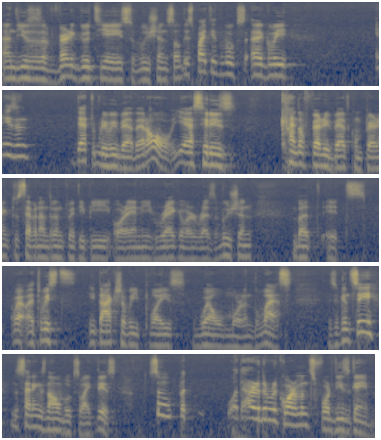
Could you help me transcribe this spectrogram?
and uses a very good TAA solution, so despite it looks ugly, it isn't that really bad at all. Yes, it is kind of very bad comparing to 720p or any regular resolution, but it's, well, at least it actually plays well more and less. As you can see, the settings now looks like this. So, but what are the requirements for this game?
